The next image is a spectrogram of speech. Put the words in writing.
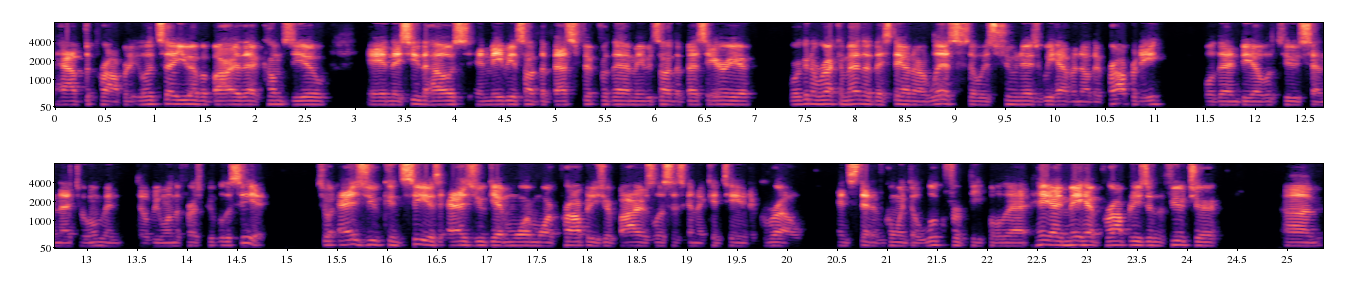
have the property let's say you have a buyer that comes to you and they see the house and maybe it's not the best fit for them maybe it's not the best area we're going to recommend that they stay on our list. So as soon as we have another property will then be able to send that to them and they'll be one of the first people to see it. So as you can see, is as you get more and more properties, your buyers list is going to continue to grow instead of going to look for people that, hey, I may have properties in the future. Um,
